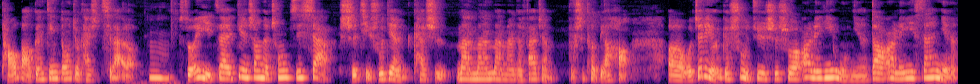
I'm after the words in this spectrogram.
淘宝跟京东就开始起来了，嗯，所以在电商的冲击下，实体书店开始慢慢慢慢的发展不是特别好。呃，我这里有一个数据是说，二零一五年到二零一三年，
